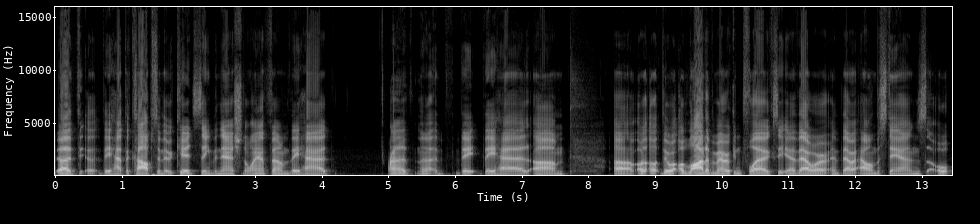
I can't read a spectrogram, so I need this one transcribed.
uh, the, uh, they had the cops and their kids sing the national anthem. They had uh, uh they they had um. Uh, uh, there were a lot of American flags that were and that were out on the stands. Oh,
